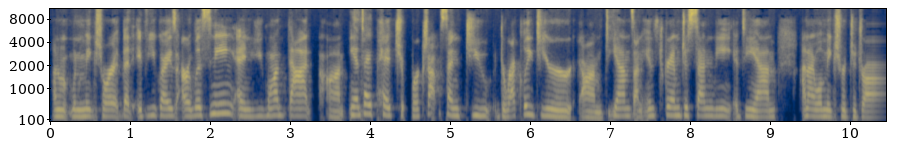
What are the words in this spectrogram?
I want to make sure that if you guys are listening and you want that um, anti pitch workshop sent to you directly to your um, DMs on Instagram, just send me a DM and I will make sure to drop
